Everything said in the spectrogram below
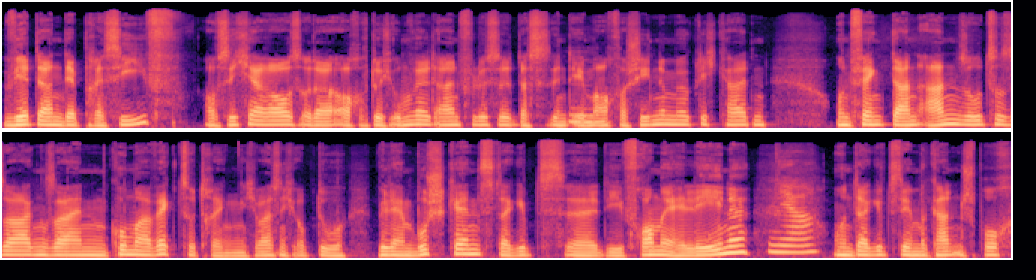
wird dann depressiv, aus sich heraus oder auch durch Umwelteinflüsse. Das sind eben auch verschiedene Möglichkeiten. Und fängt dann an, sozusagen seinen Kummer wegzutrinken. Ich weiß nicht, ob du Wilhelm Busch kennst, da gibt's äh, die fromme Helene Ja. und da gibt's den bekannten Spruch,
